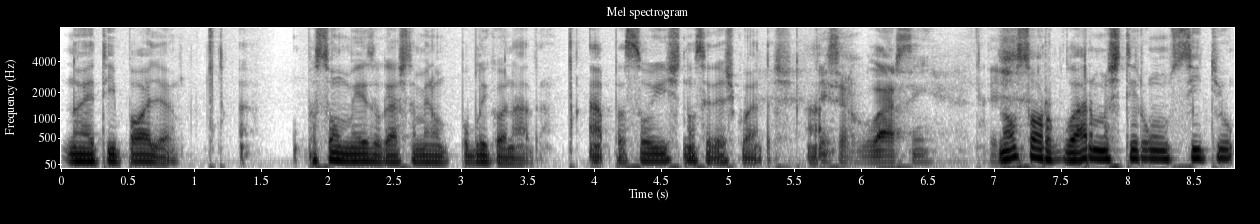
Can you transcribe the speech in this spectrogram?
Não é tipo, olha, passou um mês, o gajo também não publicou nada. Ah, passou isto, não sei das quantas. Ah, Tem que ser regular, sim. Tens- não só regular, mas ter um sítio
